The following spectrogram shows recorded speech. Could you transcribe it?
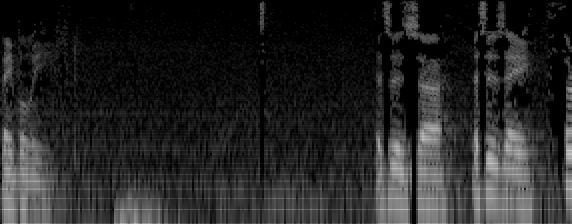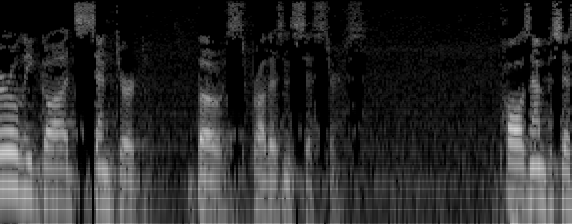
they believed. This is, uh, this is a thoroughly God centered boast, brothers and sisters. Paul's emphasis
